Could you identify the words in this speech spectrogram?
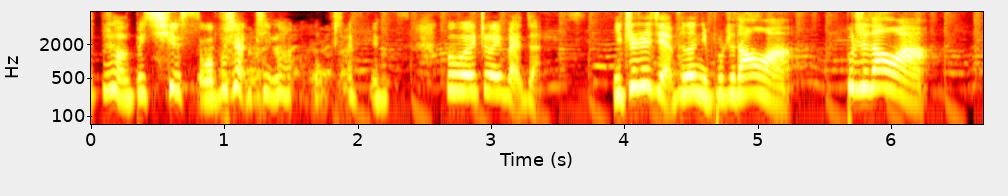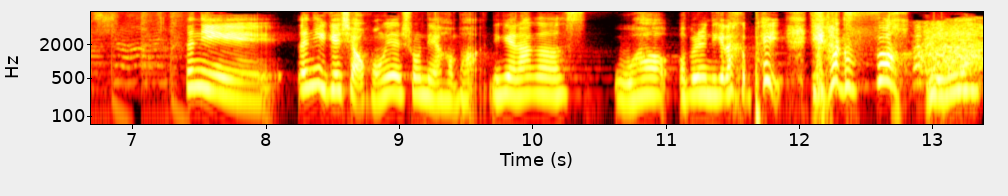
不想被气死，我不想听了，我不想听。会不会中一百钻？你这是减分的，你不知道啊？不知道啊？那你那你给小红也送点好不好？你给那个五号哦，不是你给那个呸，你给那 个四号。别呀，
